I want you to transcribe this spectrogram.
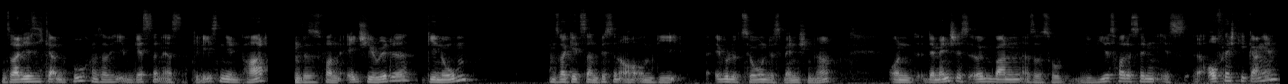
Und zwar lese ich gerade ein Buch, und das habe ich eben gestern erst gelesen, den Part. Und das ist von H.G. Riddle, Genom. Und zwar geht es da ein bisschen auch um die Evolution des Menschen. Ne? Und der Mensch ist irgendwann, also so wie wir es heute sind, ist äh, aufrecht gegangen.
